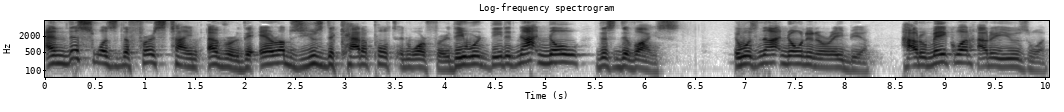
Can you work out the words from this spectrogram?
And this was the first time ever the Arabs used the catapult in warfare. They were they did not know this device. It was not known in Arabia how to make one, how to use one.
